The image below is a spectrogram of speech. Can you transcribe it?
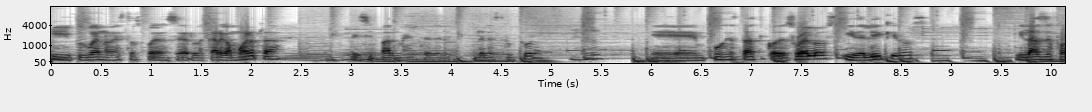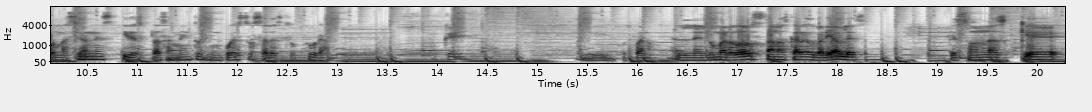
Y pues bueno, estas pueden ser la carga muerta, principalmente de, la estructura, Ujú. eh, empuje estático de suelos y de líquidos, y las deformaciones y desplazamientos impuestos a la estructura. Ok. Y pues bueno, en el número 2 están las cargas variables, que son las que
